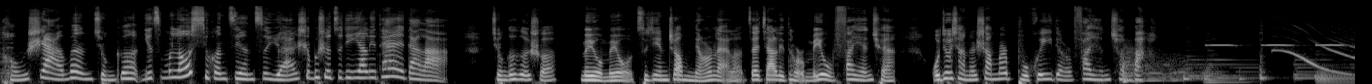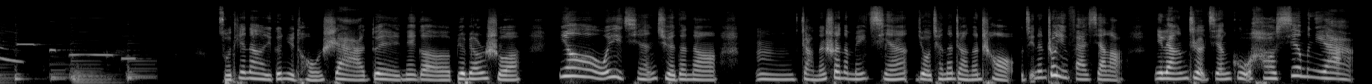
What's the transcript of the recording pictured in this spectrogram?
同事啊问囧哥：“你怎么老喜欢自言自语啊？是不是最近压力太大了？”囧哥哥说：“没有没有，最近丈母娘来了，在家里头没有发言权，我就想着上班补回一点发言权吧。”昨天呢，一个女同事啊，对那个彪彪说：“哟，我以前觉得呢，嗯，长得帅的没钱，有钱的长得丑。我今天终于发现了，你两者兼顾，好羡慕你啊！”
